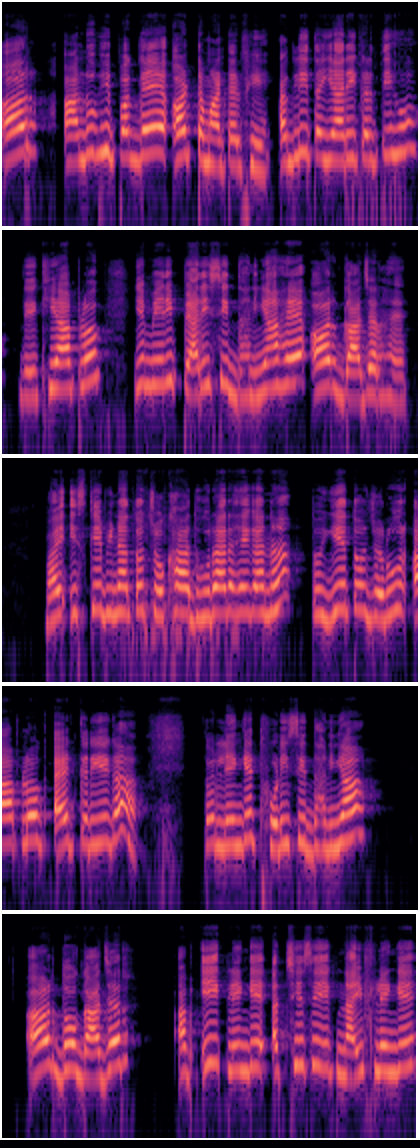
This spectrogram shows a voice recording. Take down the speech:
और आलू भी पक गए और टमाटर भी। अगली तैयारी करती हूँ, देखिए आप लोग, ये मेरी प्यारी सी धनिया है और गाजर है। भाई, इसके बिना तो चोखा अधूरा रहेगा ना? तो ये तो ज़रूर आप लोग ऐड करिएगा। तो लेंगे थोड़ी सी धनिया और दो गाजर। अब एक लेंगे, अच्छे से एक नाइफ लेंगे।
